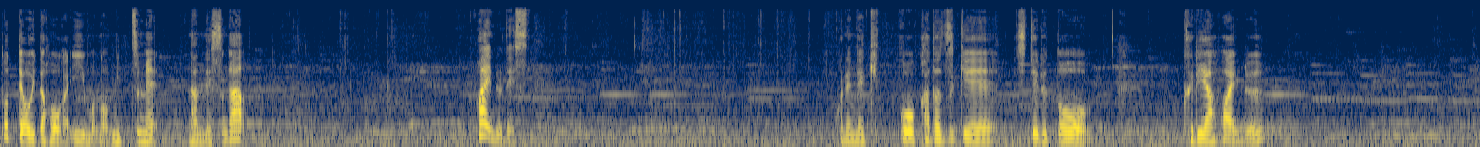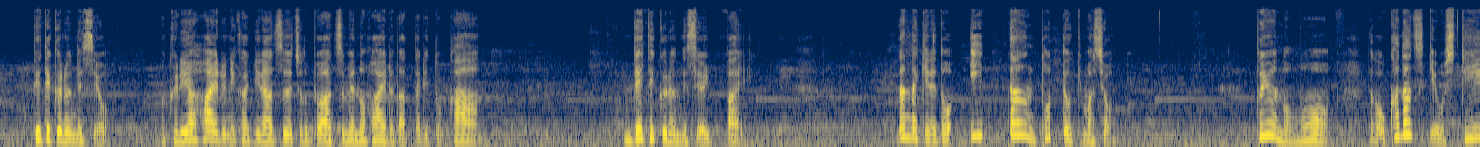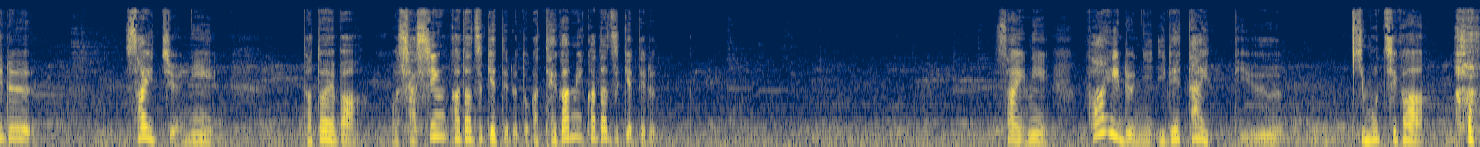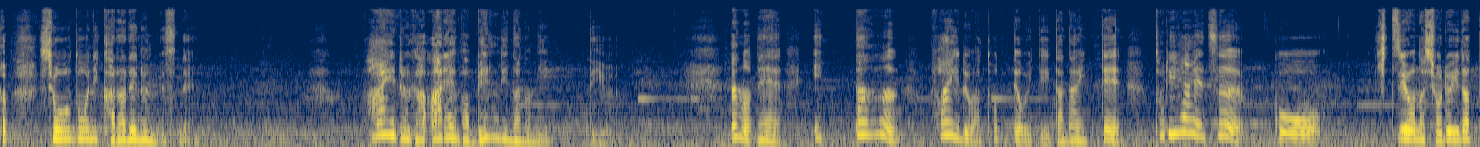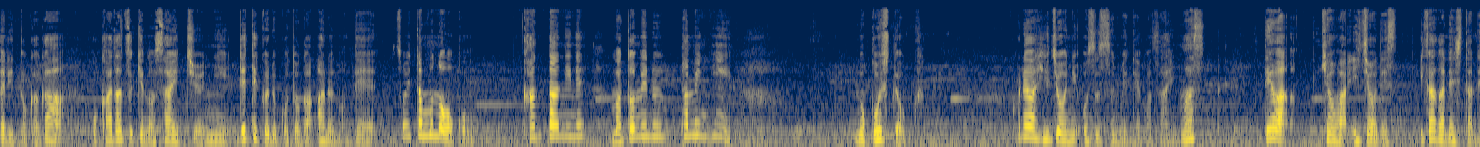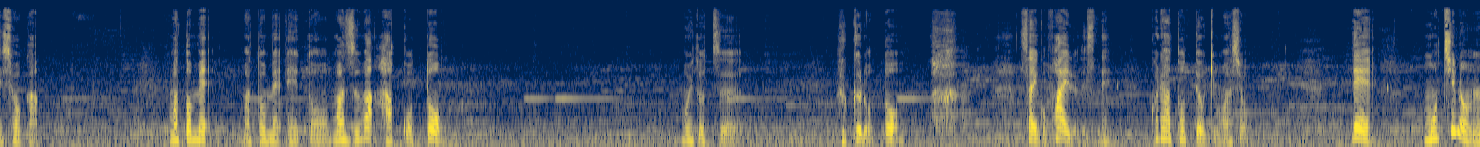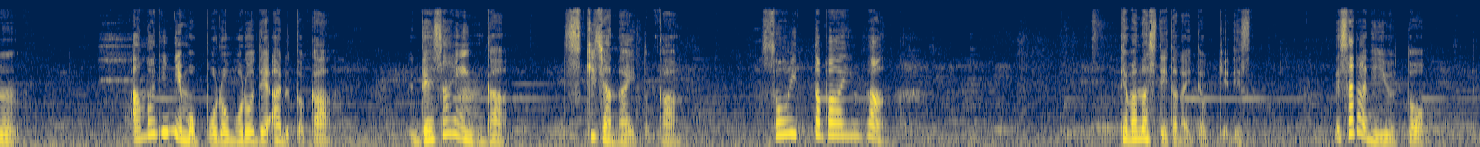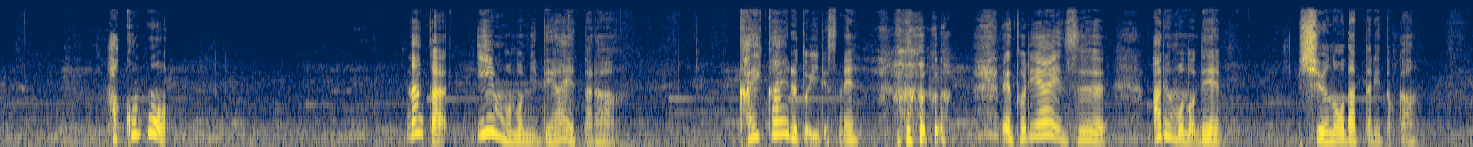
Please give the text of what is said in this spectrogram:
取っておいた方がいいもの3つ目なんですがファイルです。これね結構片付けしてるとクリアファイル出てくるんですよ。クリアファイルに限らずちょっと分厚めのファイルだったりとか出てくるんですよいっぱい。なんだけれど一旦取っておきましょう。というのもなんかお片付けをしている最中に例えば写真片付けてるとか手紙片付けてる際にファイルに入れたいっていう気持ちが 衝動に駆られるんですね。ファイルがあれば便利なのにっていう。なので一旦ファイルは取っておいていただいてとりあえずこう必要な書類だったりとかがお片付けの最中に出てくることがあるのでそういったものをこう簡単にねまとめるために残しておく。これは非常におすすめでございます。では今日は以上です。いかがでしたでしょうか？まとめまとめえっ、ー、とまずは箱ともう一つ袋と最後ファイルですね。これは取っておきましょう。でもちろんあまりにもボロボロであるとかデザインが好きじゃないとかそういった場合は手放していただいて OK です。でさらに言うと箱もなんかいいものに出会えたら買い替えるといいですね。でとりあえずあるもので収納だったりとか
